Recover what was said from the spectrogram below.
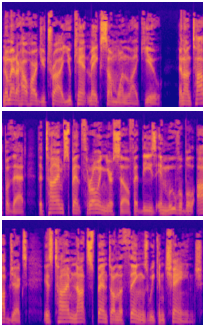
No matter how hard you try, you can't make someone like you. And on top of that, the time spent throwing yourself at these immovable objects is time not spent on the things we can change.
